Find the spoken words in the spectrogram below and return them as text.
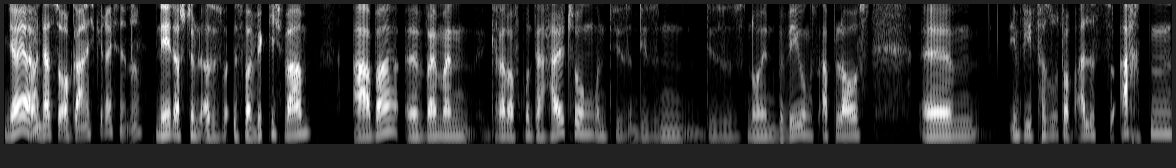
ja, ja. Damit hast du auch gar nicht gerechnet, ne? Nee, das stimmt. Also es, es war wirklich warm, aber äh, weil man gerade aufgrund der Haltung und diese, diesen, dieses neuen Bewegungsablaufs ähm, irgendwie versucht auf alles zu achten,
